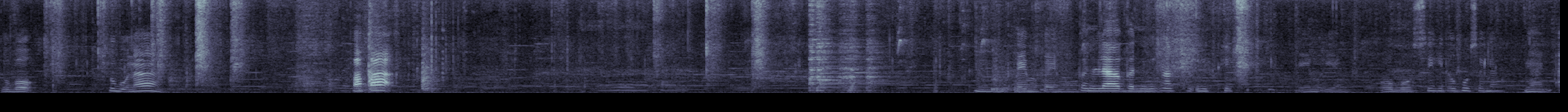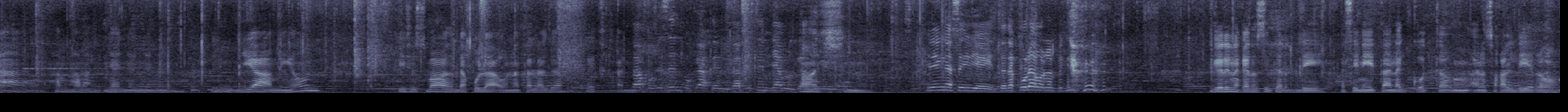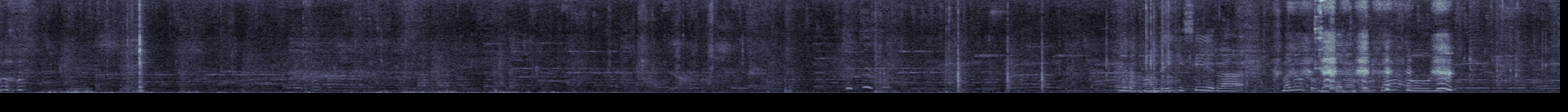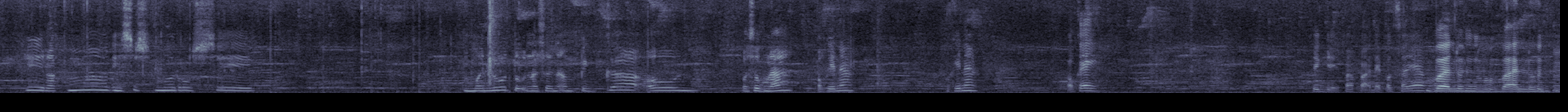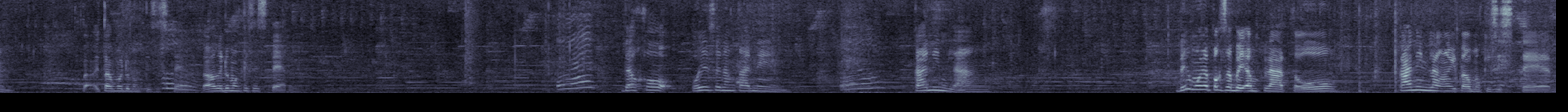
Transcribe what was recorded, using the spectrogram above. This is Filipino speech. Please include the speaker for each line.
Speaker 1: Subo. Subo na. Papa. Hmm, kayo mo, kayo mo.
Speaker 2: Panlaban ng aking
Speaker 1: Kayo mo iyang. Ubos. Sige, ubusan na. Yan. Ah, hamhaman. Yan, yan, yan. yan. Yummy yun. Jesus ba, dakulaon na talaga. Kahit sa kanya.
Speaker 2: Tapos isin po katin, isin diyan
Speaker 1: Ah,
Speaker 2: magagawin.
Speaker 1: sin.
Speaker 2: Hindi nga si Yen, tadakula wala pig.
Speaker 1: Gari na kayo si Terde. Kasi nita, nagkot kang ano sa kaldero. Hirak man dahil isira. Maluto na sa ng pagkaon. Hirak man. Isus marusip. Maluto na sa ang pagkaon. Basog na? Okay na? Okay na? Okay. Sige, papa, dahil pagsayang.
Speaker 2: Balon mo, balon.
Speaker 1: Hmm. Ba- Itaw mo dumang kay sister. Tawag dumang kay sister. Dako, yan sa ng kanin. Kanin lang. Di mo na pagsabay ang plato. Kanin lang ang itaw mo kay sister.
